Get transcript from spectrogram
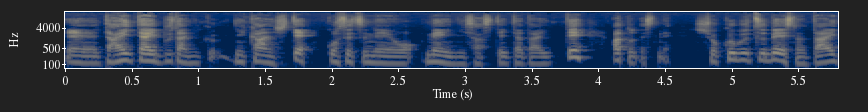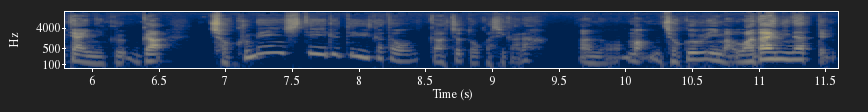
えー代替豚肉に関してご説明をメインにさせていただいて、あとですね、植物ベースの代替肉が直面しているという言い方がちょっとおかしいかな。あの、まあ、今話題になってる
